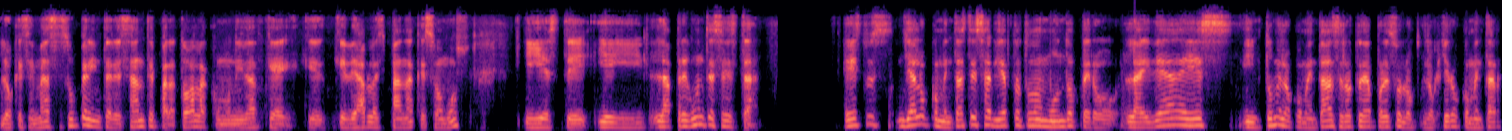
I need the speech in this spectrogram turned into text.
lo que se me hace súper interesante para toda la comunidad que, que, de habla hispana que somos. Y este, y, la pregunta es esta. Esto es, ya lo comentaste, es abierto a todo el mundo, pero la idea es, y tú me lo comentabas el otro día, por eso lo, quiero comentar,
